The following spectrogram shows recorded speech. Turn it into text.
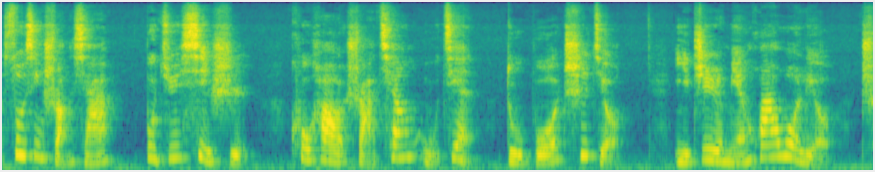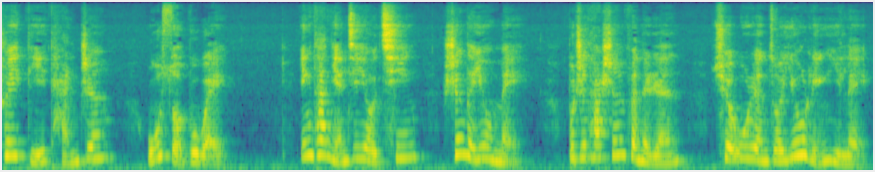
素性爽侠，不拘细事，酷好耍枪舞剑，赌博吃酒，以致棉花卧柳。吹笛弹筝，无所不为。因他年纪又轻，生得又美，不知他身份的人，却误认作幽灵一类。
